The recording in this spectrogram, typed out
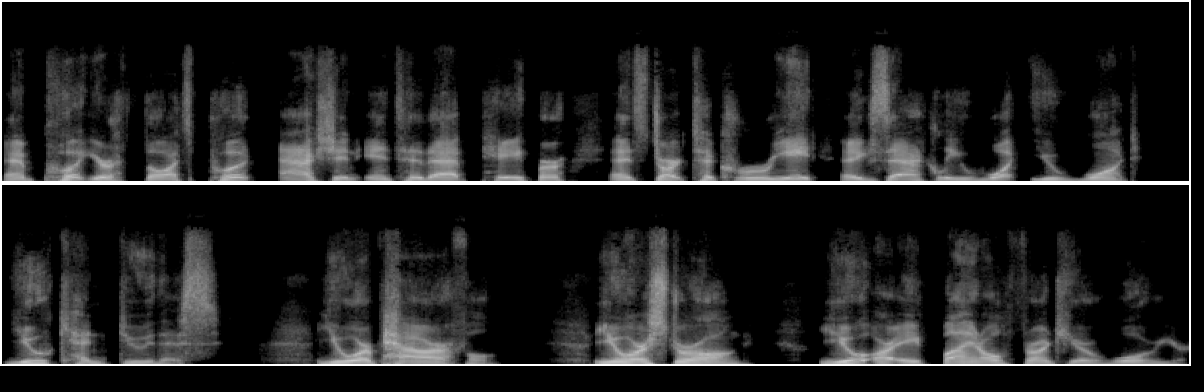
and put your thoughts, put action into that paper, and start to create exactly what you want. You can do this. You are powerful. You are strong. You are a final frontier warrior,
